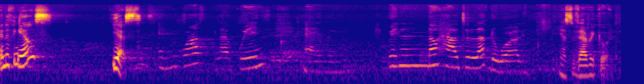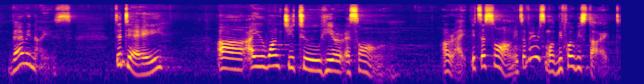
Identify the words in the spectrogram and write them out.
Anything else? Yes. Queens and we know how to love the world. Yes, very good. Very nice. Today, uh, I want you to hear a song. All right, it's a song. It's a very small, before we start.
